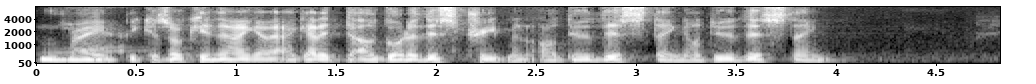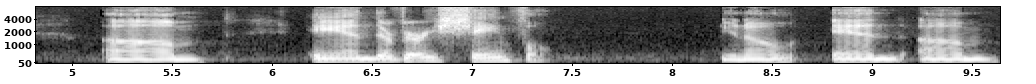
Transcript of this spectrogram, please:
yeah. right? Because okay then i got i got to i'll go to this treatment. I'll do this thing. I'll do this thing. Um and they're very shameful you know? And um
